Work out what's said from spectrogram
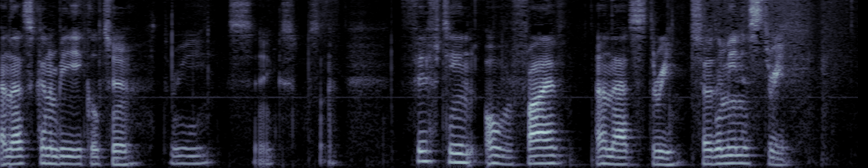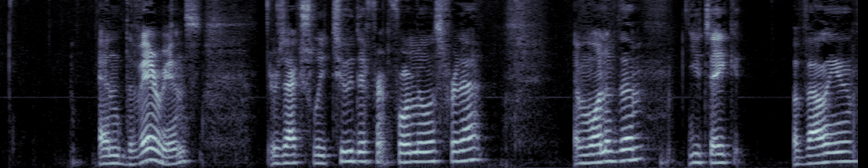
And that's going to be equal to 3, 6, 15 over 5, and that's 3. So the mean is 3 and the variance, there's actually two different formulas for that. And one of them, you take a value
